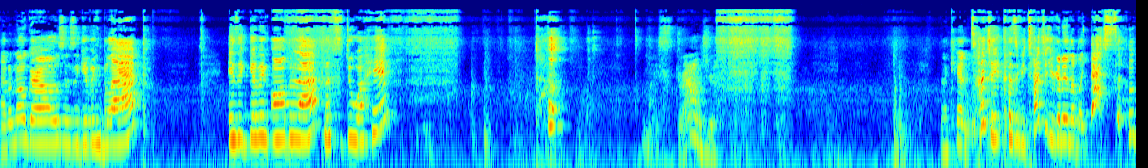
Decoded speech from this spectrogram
I don't know, girls. Is it giving black? Is it giving all black? Let's do a hit. My scrounger. I can't touch it because if you touch it, you're to end up like this.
